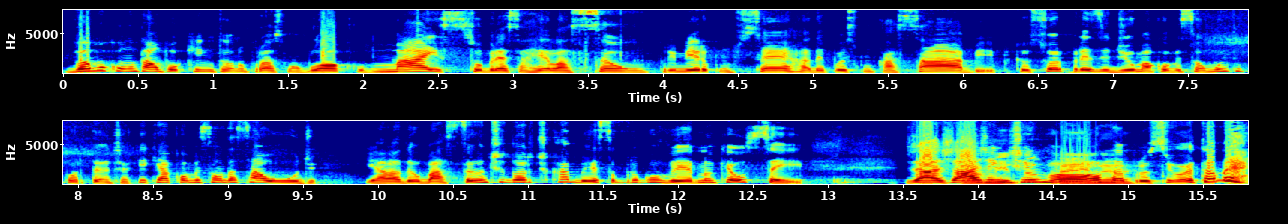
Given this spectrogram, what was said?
Vamos contar um pouquinho, então, no próximo bloco, mais sobre essa relação, primeiro com Serra, depois com Kassab, porque o senhor presidiu uma comissão muito importante aqui, que é a Comissão da Saúde, e ela deu bastante dor de cabeça para o governo, que eu sei. Já já Pra a gente também, volta né? para o senhor também.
